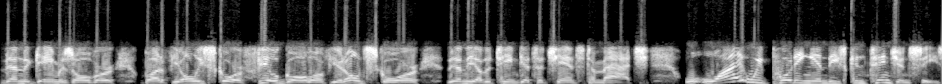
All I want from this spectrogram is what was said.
then the game is over. But if you only score a field goal or if you don't score then the other team gets a chance to match. Why are we putting in these contingencies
